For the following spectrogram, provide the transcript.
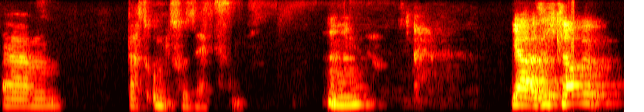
ähm, das umzusetzen. Mhm. Ja, also ich glaube,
